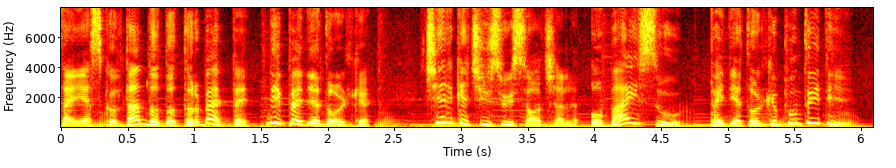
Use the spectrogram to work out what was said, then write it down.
Stai ascoltando Dottor Beppe di Pediatalk. Cercaci sui social o vai su pediatalk.it.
